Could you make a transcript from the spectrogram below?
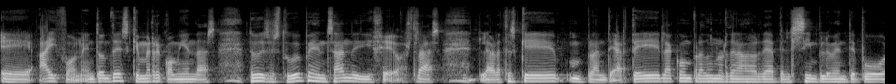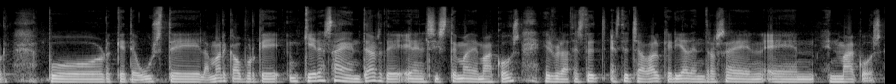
eh, iPhone. Entonces, ¿qué me recomiendas? Entonces estuve pensando y dije, ostras, la verdad es que plan plantearte la compra de un ordenador de Apple simplemente por, que te guste la marca o porque quieras adentrarte en el sistema de MacOS, es verdad, este, este chaval quería adentrarse en, en, MacOS.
